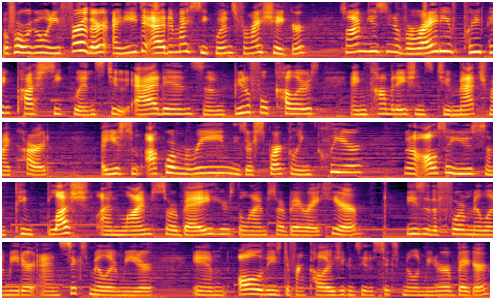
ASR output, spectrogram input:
Before we go any further, I need to add in my sequins for my shaker. So I'm using a variety of Pretty Pink Posh sequins to add in some beautiful colors and combinations to match my card. I used some aquamarine, these are sparkling clear. I'm going to also use some pink blush and lime sorbet. Here's the lime sorbet right here. These are the 4mm and 6mm in all of these different colors. You can see the 6mm are bigger.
